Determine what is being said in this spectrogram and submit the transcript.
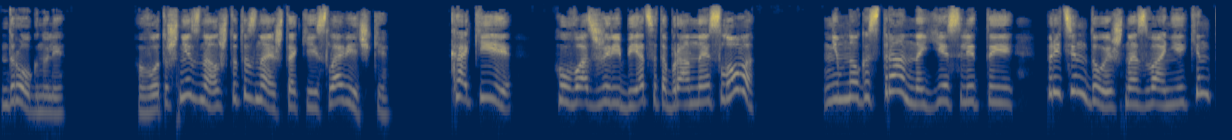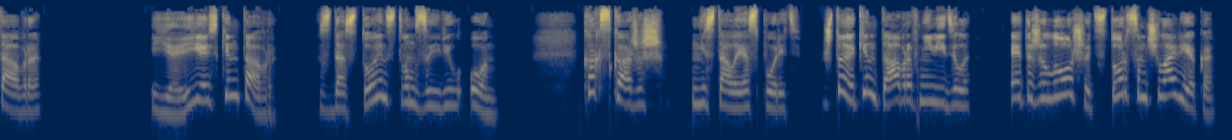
дрогнули. «Вот уж не знал, что ты знаешь такие словечки». «Какие? У вас жеребец — это бранное слово?» «Немного странно, если ты претендуешь на звание кентавра». «Я и есть кентавр», — с достоинством заявил он. «Как скажешь», — не стала я спорить. «Что я кентавров не видела? Это же лошадь с торсом человека».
